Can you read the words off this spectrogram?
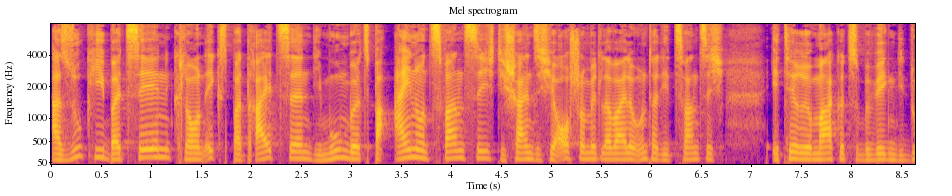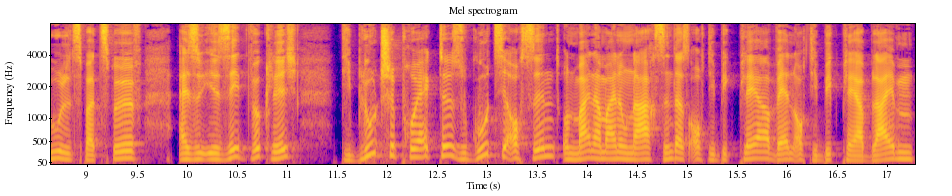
Azuki bei 10, Clone X bei 13, die Moonbirds bei 21, die scheinen sich hier auch schon mittlerweile unter die 20 Ethereum-Marke zu bewegen, die Doodles bei 12. Also ihr seht wirklich, die Blue Chip Projekte, so gut sie auch sind und meiner Meinung nach sind das auch die Big Player, werden auch die Big Player bleiben,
